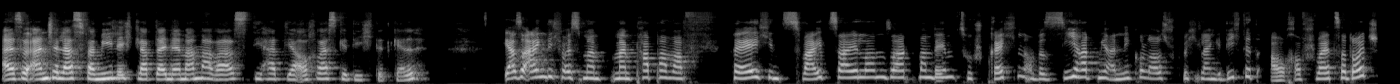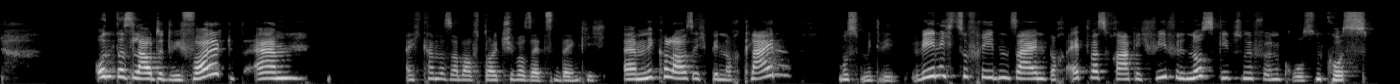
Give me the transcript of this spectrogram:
Also Angelas Familie, ich glaube, deine Mama war es, die hat ja auch was gedichtet, gell? Ja, also eigentlich weiß mein, mein Papa war fähig, in Zweizeilern, sagt man dem, zu sprechen. Aber sie hat mir ein Nikolaus-Sprüchlein gedichtet, auch auf Schweizerdeutsch. Und das lautet wie folgt. Ähm, ich kann das aber auf Deutsch übersetzen, denke ich. Ähm, Nikolaus, ich bin noch klein, muss mit wenig zufrieden sein, doch etwas frage ich, wie viel Nuss gibt's mir für einen großen Kuss?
